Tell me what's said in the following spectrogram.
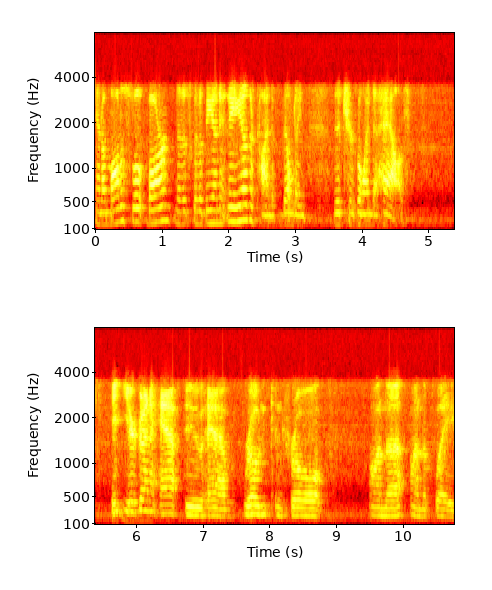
in a monoslope barn than it's gonna be in any other kind of building that you're going to have. It, you're gonna have to have rodent control on the, on the place.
